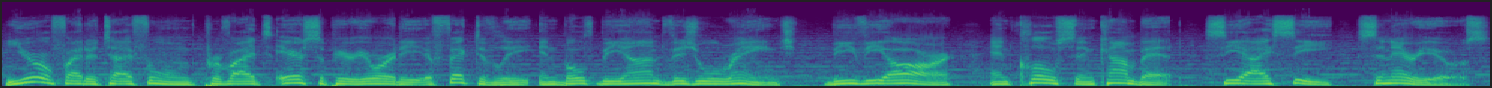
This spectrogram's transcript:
Eurofighter Typhoon provides air superiority effectively in both beyond visual range BVR and close in combat CIC scenarios.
